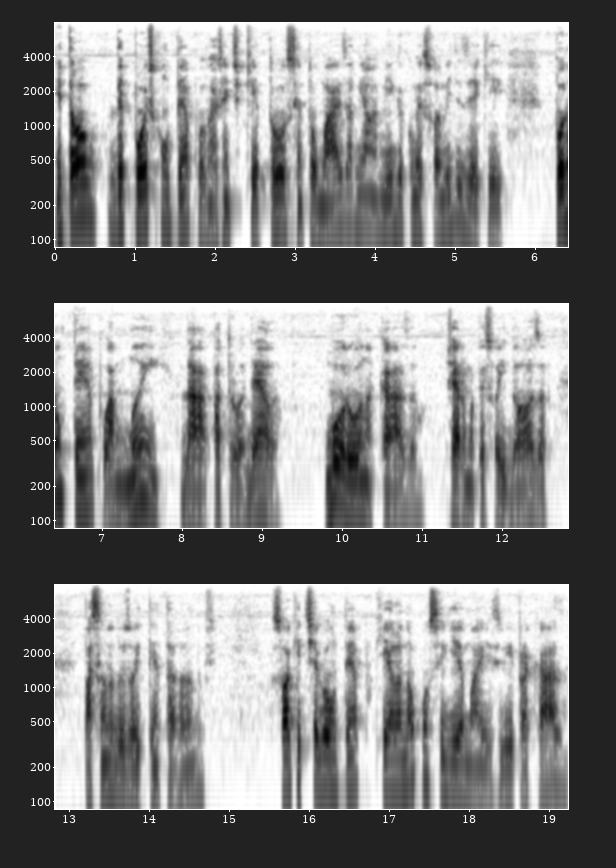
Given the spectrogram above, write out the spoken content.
Então, depois, com o tempo, a gente quietou, sentou mais, a minha amiga começou a me dizer que, por um tempo, a mãe da patroa dela morou na casa, já era uma pessoa idosa, passando dos 80 anos. Só que chegou um tempo que ela não conseguia mais vir para casa,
